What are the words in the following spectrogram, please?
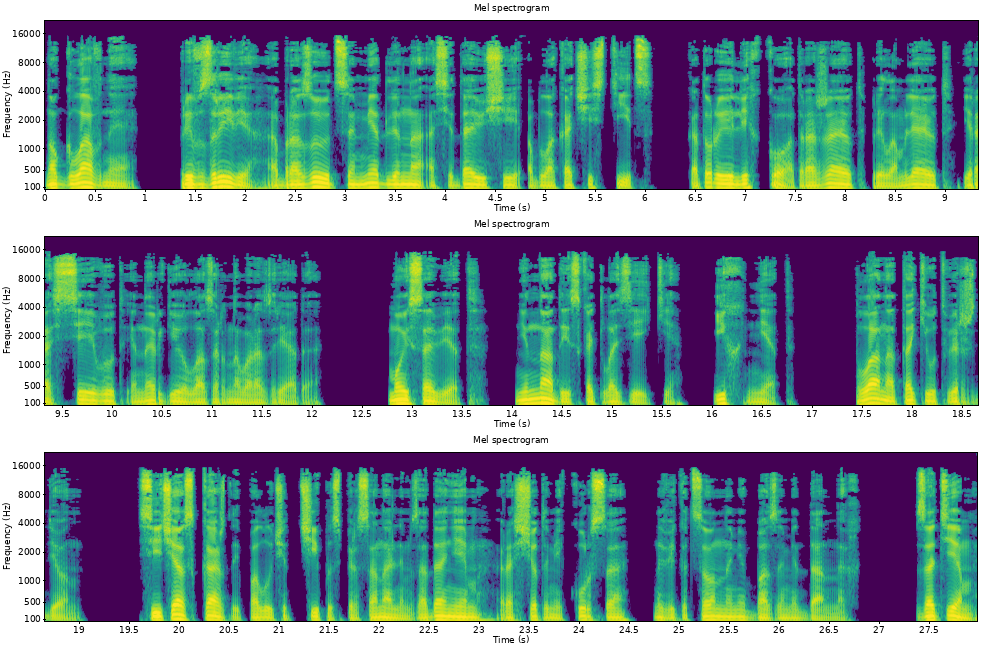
Но главное, при взрыве образуются медленно оседающие облака частиц, которые легко отражают, преломляют и рассеивают энергию лазерного разряда. Мой совет – не надо искать лазейки. Их нет. План атаки утвержден. Сейчас каждый получит чипы с персональным заданием, расчетами курса навигационными базами данных. Затем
